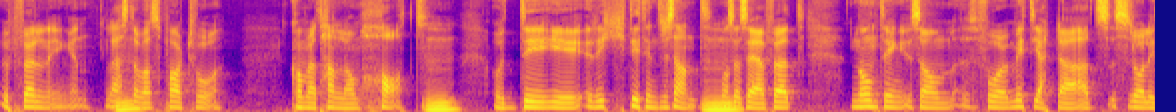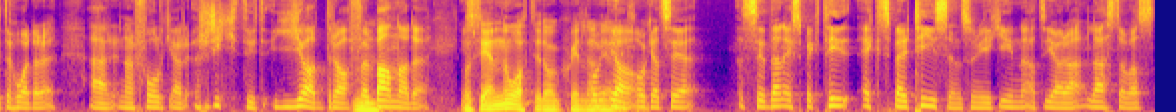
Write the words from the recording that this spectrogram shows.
uppföljningen, Last Mm. of Us Part 2, kommer att handla om hat. Mm. Och det är riktigt intressant, Mm. måste jag säga. För att någonting som får mitt hjärta att slå lite hårdare är när folk är riktigt jädra förbannade. i Och se en Naughty Dog skildra det Ja, liksom. och att se, se den experti expertisen som gick in att göra Last of Us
